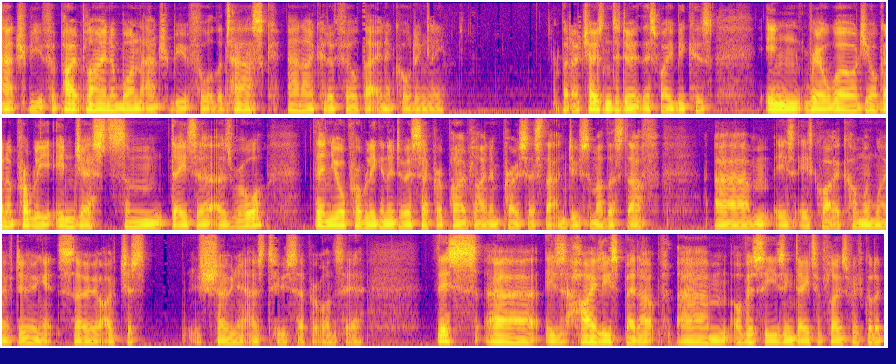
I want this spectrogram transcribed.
attribute for pipeline and one attribute for the task, and I could have filled that in accordingly. But I've chosen to do it this way because in real world, you're going to probably ingest some data as raw, then you're probably going to do a separate pipeline and process that and do some other stuff. Um, is is quite a common way of doing it. So I've just shown it as two separate ones here. This uh, is highly sped up. Um, obviously, using data flows, we've got to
